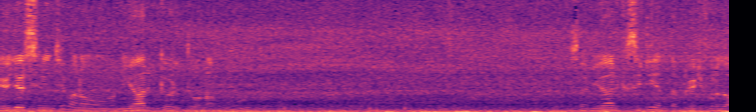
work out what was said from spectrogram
న్యూజెర్సీ నుంచి మనం న్యూయార్క్కి వెళ్తూ ఉన్నాము సో న్యూయార్క్ సిటీ ఎంత బ్యూటిఫుల్గా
